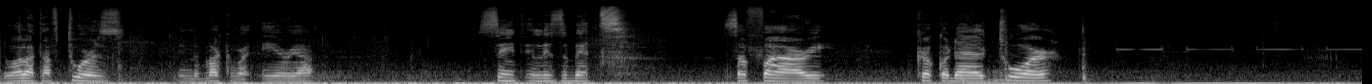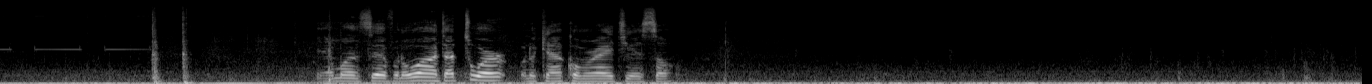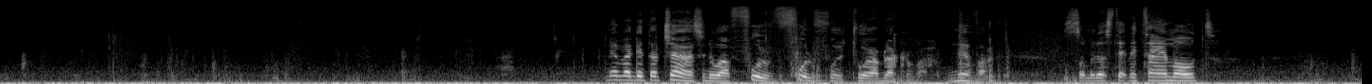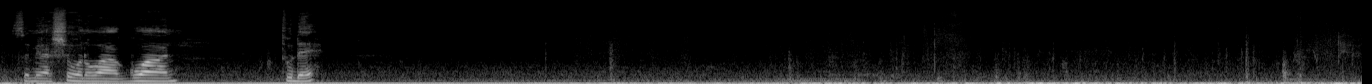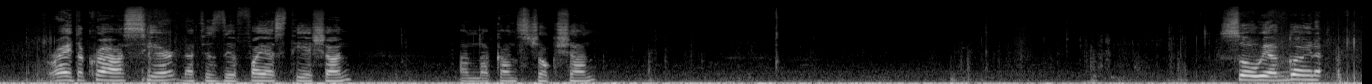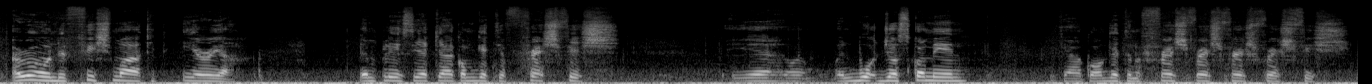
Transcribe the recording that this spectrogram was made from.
Do a lot of tours in the Black River area. St. Elizabeth Safari Crocodile Tour. Yeah man, so if you want a tour, you can come right here so. Never get a chance to do a full, full, full tour of Black River. Never. So me just take the time out. So me I show you what I go on today. Right across here, that is the fire station under construction. So we are going around the fish market area. Them place you can come get your fresh fish. Yeah, when boat just come in, you can come get the fresh, fresh, fresh, fresh fish.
